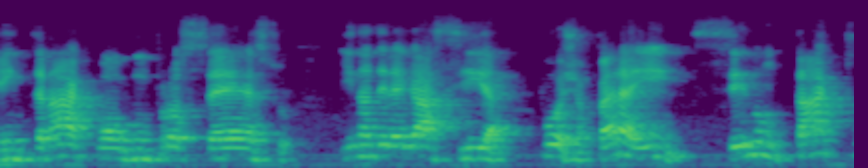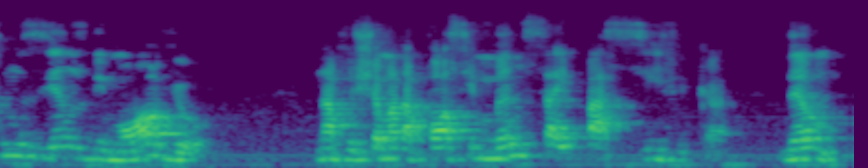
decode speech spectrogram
entrar com algum processo, ir na delegacia, poxa, peraí, você não está há 15 anos no imóvel, na chamada posse mansa e pacífica. Não.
